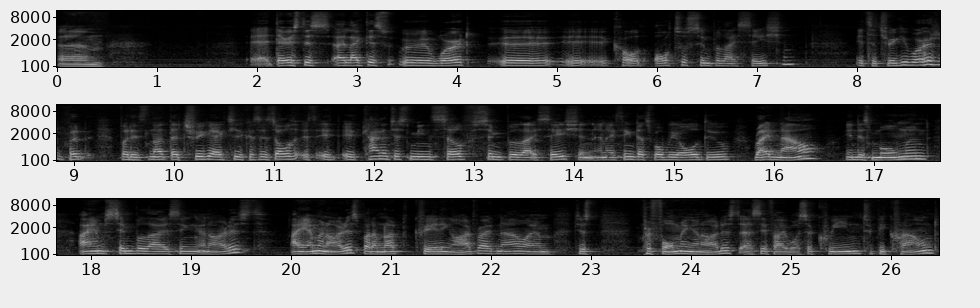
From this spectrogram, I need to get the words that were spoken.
Um, uh, there is this, I like this uh, word uh, uh, called auto-symbolization it's a tricky word, but but it's not that tricky actually because it's all it it, it kind of just means self-symbolization, and I think that's what we all do right now in this moment. I am symbolizing an artist. I am an artist, but I'm not creating art right now. I am just performing an artist as if I was a queen to be crowned.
